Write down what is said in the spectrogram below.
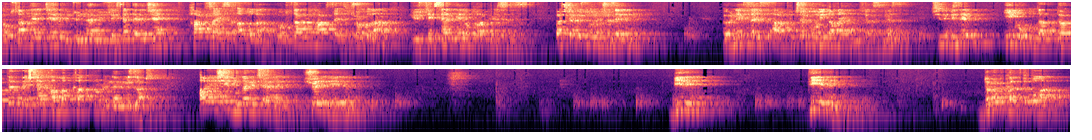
90 derece, bütünler 180 derece. Harf sayısı az olan 90, harf sayısı çok olan 180 diye not alabilirsiniz. Başka bir soru çözelim. Örnek sayısı arttıkça konuyu daha iyi anlayacaksınız. Şimdi bizim ilkokuldan 4'ten 5'ten kalmak kat problemlerimiz var. Aynı şey burada geçerli. Şöyle diyelim. Biri diğerinin 4 katı olan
